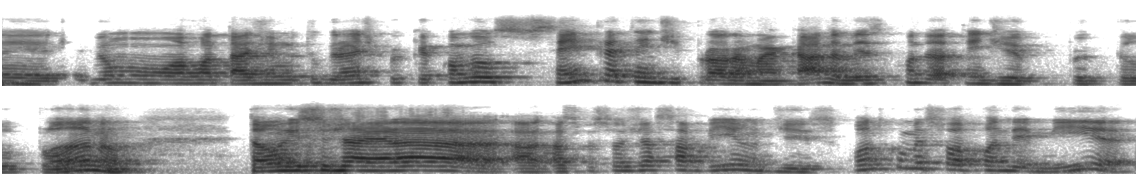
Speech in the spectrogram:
é, tive uma vantagem muito grande, porque como eu sempre atendi por hora marcada, mesmo quando eu atendi por, pelo plano, então isso já era, as pessoas já sabiam disso. Quando começou a pandemia,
